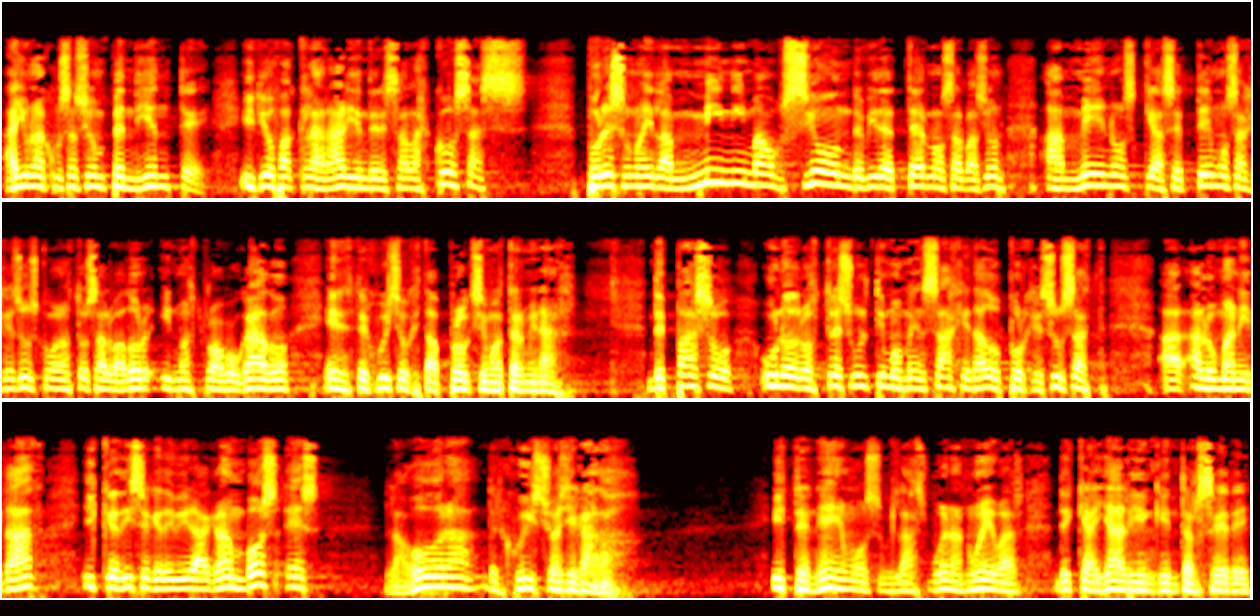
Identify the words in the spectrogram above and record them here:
Hay una acusación pendiente y Dios va a aclarar y enderezar las cosas. Por eso no hay la mínima opción de vida eterna o salvación a menos que aceptemos a Jesús como nuestro Salvador y nuestro abogado en este juicio que está próximo a terminar. De paso, uno de los tres últimos mensajes dados por Jesús a, la humanidad y que dice que debe ir a gran voz es, la hora del juicio ha llegado. Y tenemos las buenas nuevas de que hay alguien que intercede,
